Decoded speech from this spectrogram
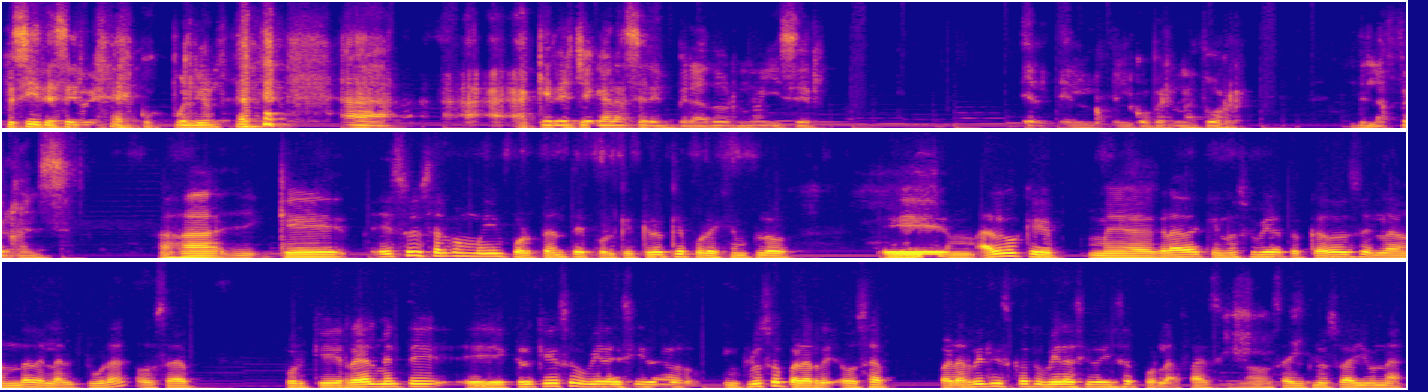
pues sí, de ser Cucpoleón a, a, querer llegar a ser emperador, ¿no? Y ser el, gobernador de la France. Ajá, que eso es algo muy importante porque creo que, por ejemplo, em, algo que me agrada que no se hubiera tocado es la onda de la altura, o sea, porque realmente eh, creo que eso hubiera sido, incluso para, o sea, para Ridley Scott hubiera sido irse por la fácil, ¿no? O sea, incluso hay una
